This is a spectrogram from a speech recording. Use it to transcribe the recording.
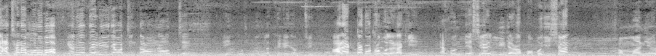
গাছাড়া মনোভাব? কেন এত এড়িয়ে যাওয়ার চিন্তা ভাবনা হচ্ছে? এই প্রশ্নগুলো থেকে যাচ্ছে। আর একটা কথা বলে রাখি, এখন দেশের লিডার অফ অপোজিশন সম্মানীয়,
